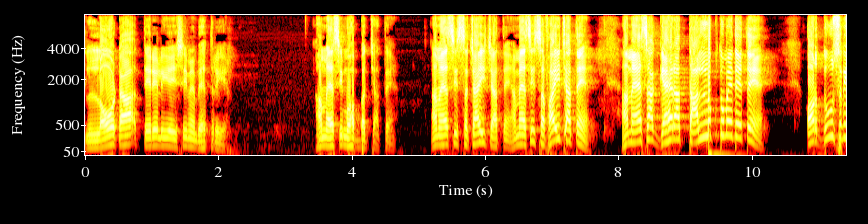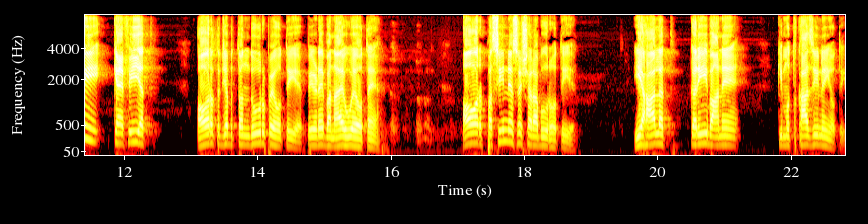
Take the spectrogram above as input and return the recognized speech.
لوٹ آ، تیرے لیے اسی میں بہتری ہے۔ ہم ایسی محبت چاہتے ہیں۔ ہم ایسی سچائی چاہتے ہیں، ہم ایسی صفائی چاہتے ہیں، ہم ایسا گہرا تعلق تمہیں دیتے ہیں۔ اور دوسری کیفیت، عورت جب تندور پہ ہوتی ہے، پیڑے بنائے ہوئے ہوتے ہیں، اور پسینے سے شرابور ہوتی ہے، یہ حالت قریب آنے کی متقاضی نہیں ہوتی۔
